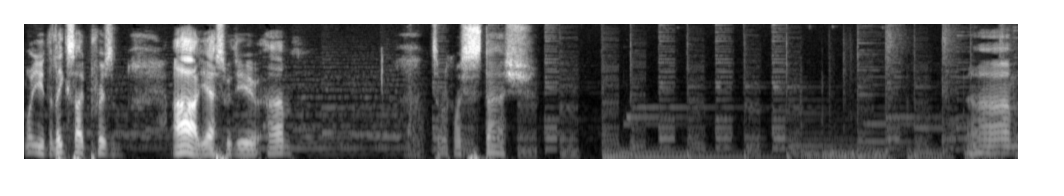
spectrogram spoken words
What are you? The Lakeside Prison. Ah, yes, with you. Um, let's have a look at my stash. Um,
